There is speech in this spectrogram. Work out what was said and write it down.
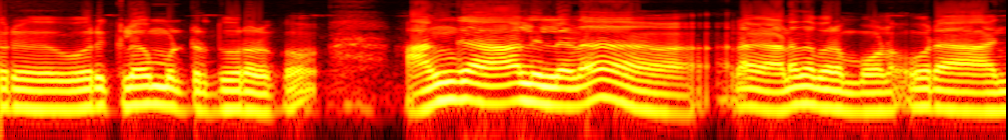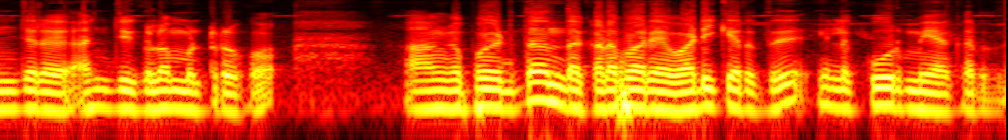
ஒரு ஒரு கிலோமீட்டர் தூரம் இருக்கும். அங்கே ஆள் இல்லைன்னா நாங்கள் அனந்தபுரம் போனோம் ஒரு அஞ்சரை அஞ்சு கிலோமீட்டர் இருக்கும். அங்கே போயிட்டு தான் இந்த கடப்பாறையை வடிக்கிறது இல்லை கூர்மையாக்கிறது.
